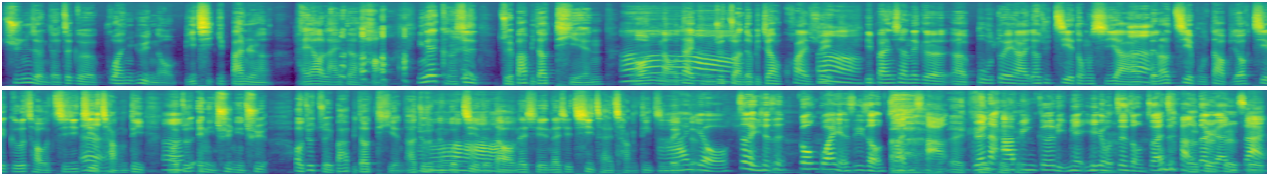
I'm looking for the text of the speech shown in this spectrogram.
军人的这个官运哦，比起一般人。还要来得好，应该可能是嘴巴比较甜，然后脑袋可能就转的比较快，所以一般像那个呃部队啊要去借东西啊，等到借不到，比较借割草机、借场地，然后就是哎你去你去。哦，就嘴巴比较甜啊，就是能够借得到那些那些器材、场地之类的。还有，这也是公关也是一种专长。原来阿兵哥里面也有这种专长的 人在，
